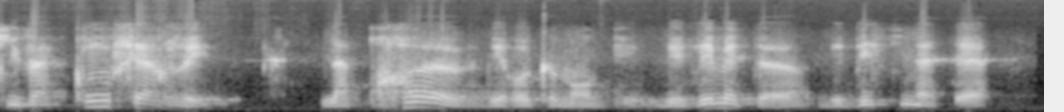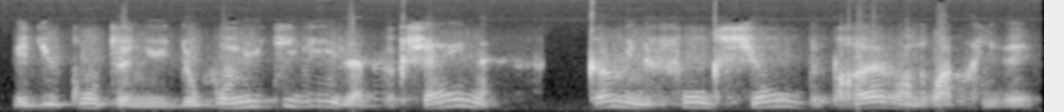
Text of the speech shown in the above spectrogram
qui va conserver la preuve des recommandés, des émetteurs, des destinataires et du contenu. Donc on utilise la blockchain comme une fonction de preuve en droit privé.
